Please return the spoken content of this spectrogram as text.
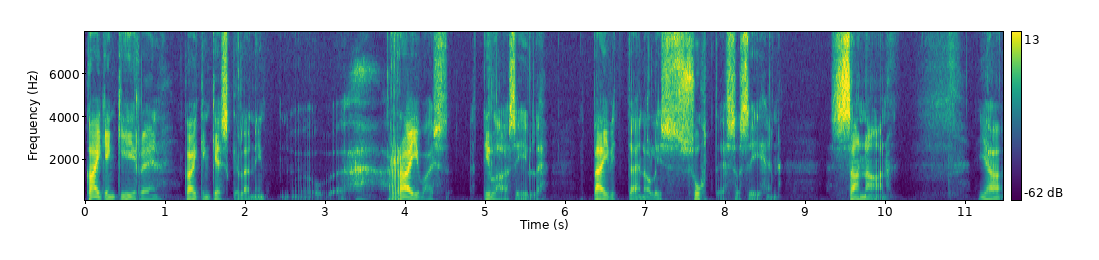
kaiken kiireen, kaiken keskellä niin äh, raivais tilaa sille, että päivittäin olisi suhteessa siihen sanaan. Ja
